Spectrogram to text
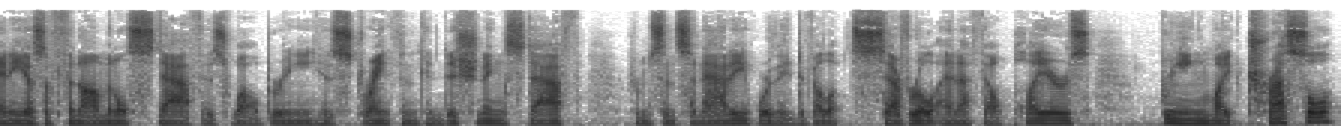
and he has a phenomenal staff as well, bringing his strength and conditioning staff from Cincinnati, where they developed several NFL players, bringing Mike Tressel,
